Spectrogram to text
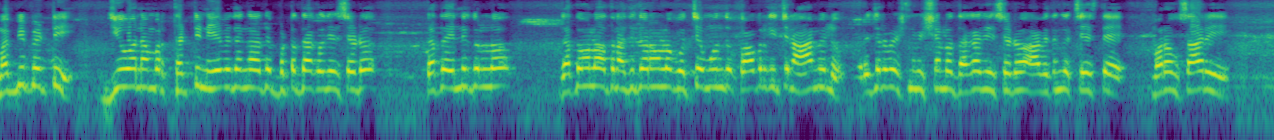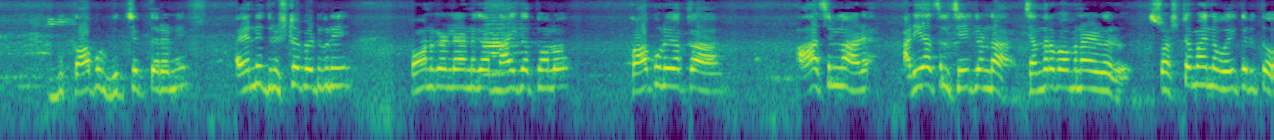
మభ్యపెట్టి జియో నెంబర్ థర్టీని ఏ విధంగా అయితే బుట్ట దాఖలు చేశాడో గత ఎన్నికల్లో గతంలో అతను అధికారంలోకి వచ్చే ముందు కాపులకు ఇచ్చిన హామీలు రిజర్వేషన్ విషయంలో దగా చేశాడో ఆ విధంగా చేస్తే మరొకసారి కాపులు బుద్ధి చెప్తారని అవన్నీ దృష్టిలో పెట్టుకుని పవన్ కళ్యాణ్ గారి నాయకత్వంలో కాపుల యొక్క ఆశలను అడి అడియాసలు చేయకుండా చంద్రబాబు నాయుడు గారు స్పష్టమైన వైఖరితో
